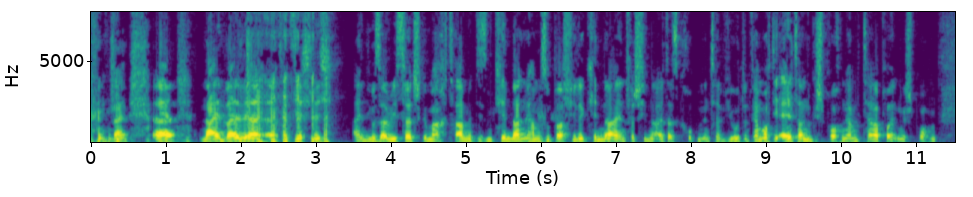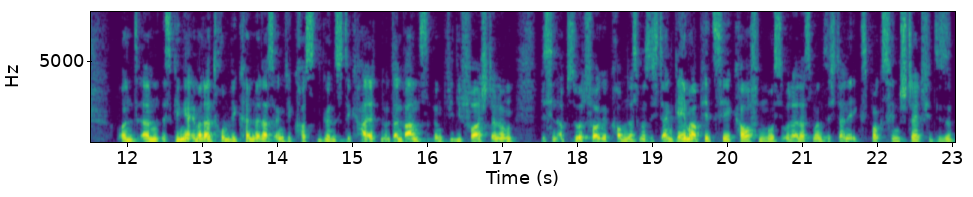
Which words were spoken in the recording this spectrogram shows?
nein, äh, nein, weil wir äh, tatsächlich ein User Research gemacht haben mit diesen Kindern. Wir haben super viele Kinder in verschiedenen Altersgruppen interviewt und wir haben auch die Eltern gesprochen, wir haben die Therapeuten gesprochen. Und ähm, es ging ja immer darum, wie können wir das irgendwie kostengünstig halten. Und dann waren es irgendwie die Vorstellungen bisschen absurd vorgekommen, dass man sich da ein Gamer-PC kaufen muss oder dass man sich da eine Xbox hinstellt für diese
